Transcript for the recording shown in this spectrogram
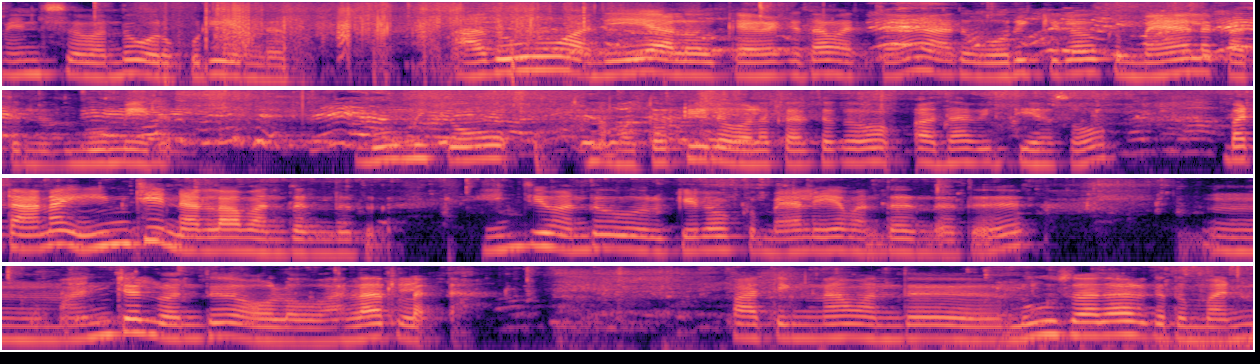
மீன்ஸ் வந்து ஒரு குடி இருந்தது. அதுவும் அதே அளவு கிழக்கு தான் வச்சேன். அது ஒரு கிலோவுக்கு மேலே காத்திருந்தது பூமியில். பூமிக்கும் நம்ம தொட்டியில் வளர்க்குறதுக்கும் அதுதான் வித்தியாசம். பட் ஆனால் இஞ்சி நல்லா வந்திருந்தது. இஞ்சி வந்து ஒரு கிலோவுக்கு மேலேயே வந்திருந்தது. மஞ்சள் வந்து அவ்வளோ வளரல. பார்த்திங்கன்னா வந்து லூஸாக தான் இருக்குது மண்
